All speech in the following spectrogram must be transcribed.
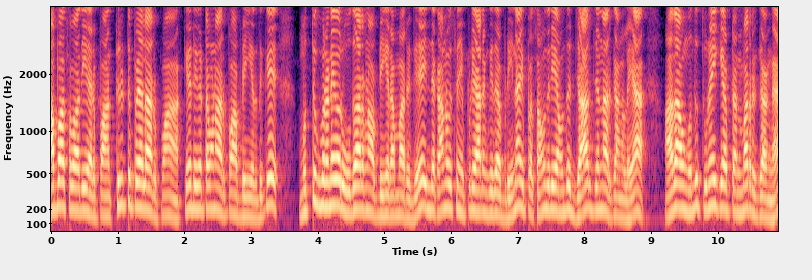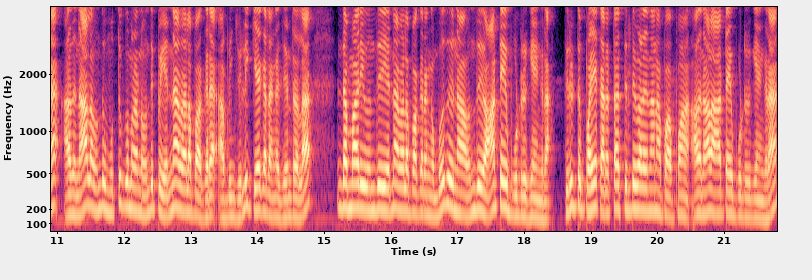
ஆபாசவாதியாக இருப்பான் திருட்டு பேலாக இருப்பான் கேடு கெட்டவனாக இருப்பான் அப்படிங்கிறதுக்கு முத்துக்குமரனே ஒரு உதாரணம் அப்படிங்கிற மாதிரி இருக்குது இந்த கான்வர்சேஷன் எப்படி ஆரம்பிக்குது அப்படின்னா இப்போ சௌந்தர்யா வந்து ஜார்ஜனாக இருக்காங்க இல்லையா? அதான் அவங்க வந்து துணை கேப்டன் மாதிரி இருக்காங்க. அதனால் வந்து முத்துக்குமரன் வந்து இப்போ என்ன வேலை பார்க்குற அப்படின்னு சொல்லி கேட்குறாங்க ஜென்ரலாக இந்த மாதிரி வந்து என்ன வேலை பார்க்குறாங்க போது நான் வந்து ஆட்டையை போட்டிருக்கேங்கிறேன். திருட்டு பையன் கரெக்டாக திருட்டு வேலையை தான் நான் பார்ப்பேன். அதனால் ஆட்டையை போட்டிருக்கேங்கிறேன்.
